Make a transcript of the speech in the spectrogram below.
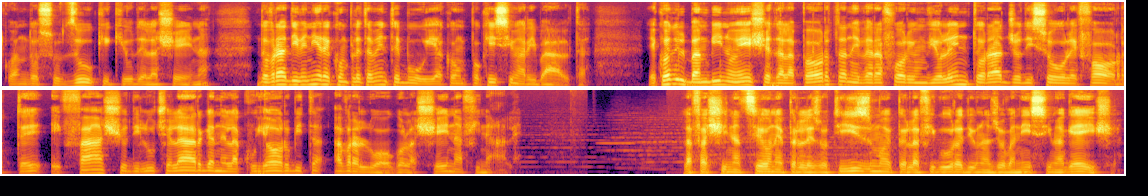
quando Suzuki chiude la scena, dovrà divenire completamente buia con pochissima ribalta e quando il bambino esce dalla porta ne verrà fuori un violento raggio di sole forte e fascio di luce larga nella cui orbita avrà luogo la scena finale. La fascinazione per l'esotismo e per la figura di una giovanissima geisha,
